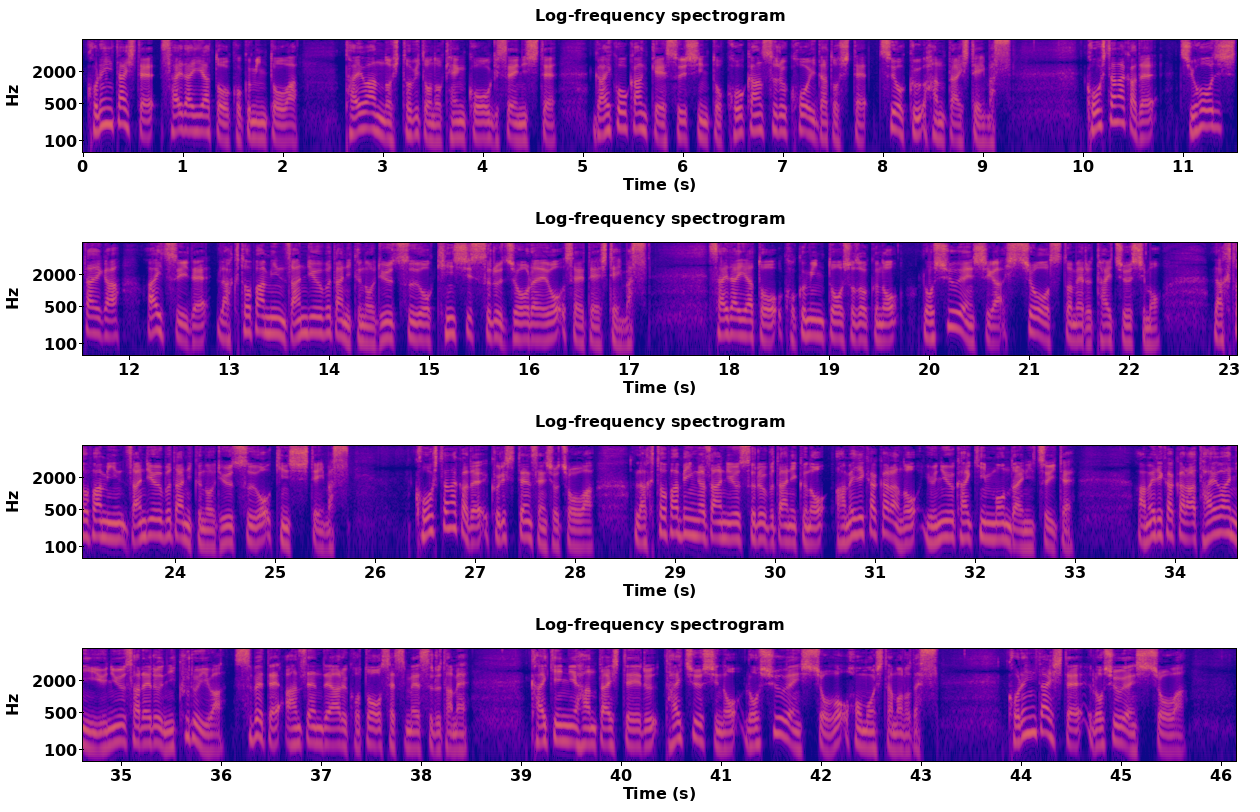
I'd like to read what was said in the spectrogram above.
これに対して最大野党国民党は、台湾の人々の健康を犠牲にして外交関係推進と交換する行為だとして強く反対しています。こうした中で地方自治体が相次いでラクトパミン残留豚肉の流通を禁止する条例を制定しています。最大野党国民党所属のロシュエン氏が市長を務める台中市もラクトパミン残留豚肉の流通を禁止しています。こうした中でクリステンセン所長はラクトパミンが残留する豚肉のアメリカからの輸入解禁問題についてアメリカから台湾に輸入される肉類は全て安全であることを説明するため解禁に反対している台中市のロシュエン市長を訪問したものです。これに対してロシュエン市長は、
